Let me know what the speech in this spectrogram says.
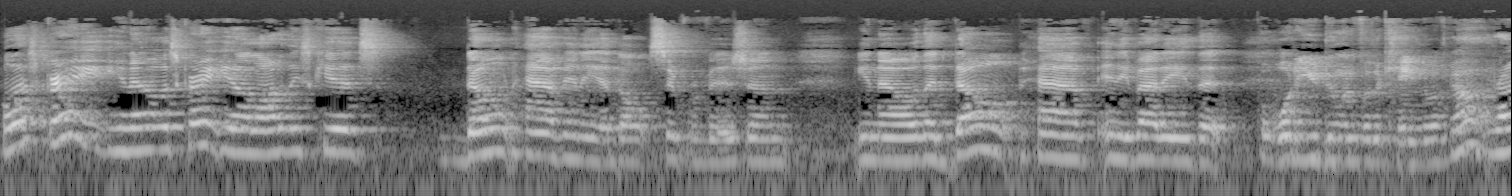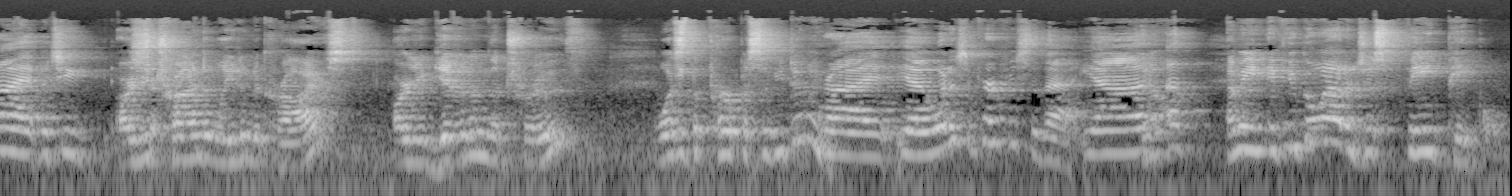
well, that's great. You know, it's great. You know, a lot of these kids don't have any adult supervision. You know, they don't have anybody that But what are you doing for the kingdom of God? right. But you Are you so- trying to lead them to Christ? Are you giving them the truth? What's the purpose of you doing that? Right. Yeah. What is the purpose of that? Yeah. You know, I, I mean, if you go out and just feed people,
